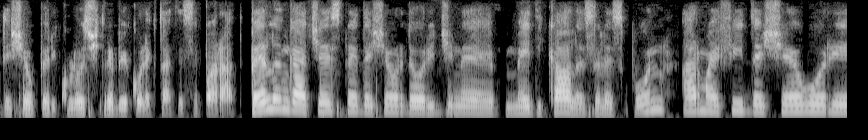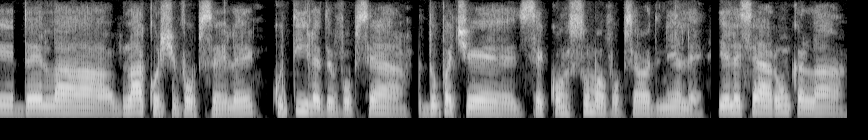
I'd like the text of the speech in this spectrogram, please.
deșeu periculos și trebuie colectate separat. Pe lângă aceste deșeuri de origine medicală, să le spun, ar mai fi deșeuri de la lacuri și vopsele, cutiile de vopsea, după ce se consumă vopseaua din ele, ele se aruncă la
